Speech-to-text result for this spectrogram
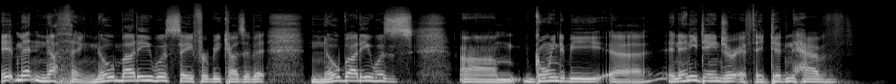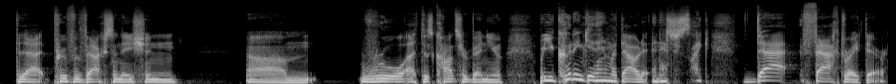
It meant nothing. Nobody was safer because of it. Nobody was um, going to be uh, in any danger if they didn't have that proof of vaccination um, rule at this concert venue. But you couldn't get in without it. And it's just like that fact right there.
